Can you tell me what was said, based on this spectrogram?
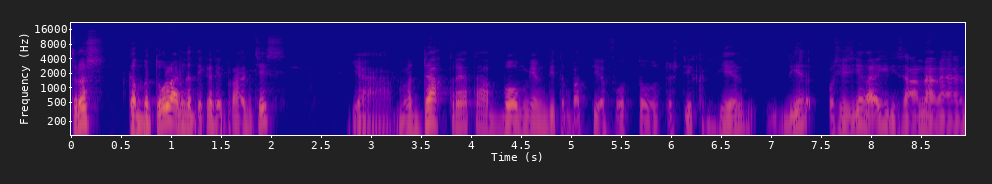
Terus kebetulan ketika di Perancis, ya meledak ternyata bom yang di tempat dia foto. Terus dia kan dia dia posisinya nggak lagi di sana kan.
